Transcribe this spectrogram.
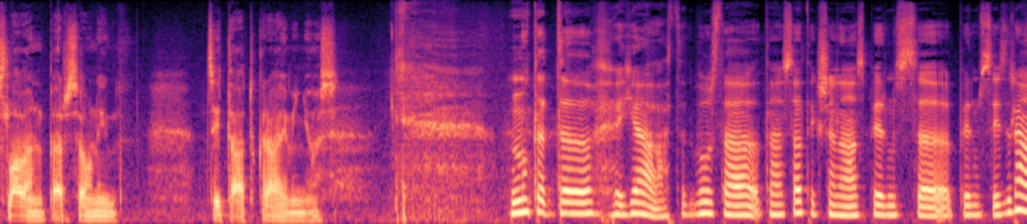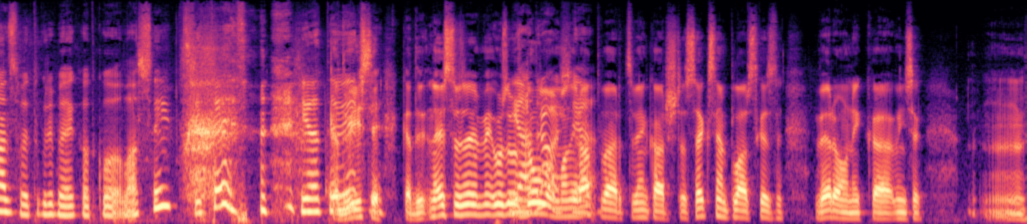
slavenu personību citātu krājumiņos. Nu, tad, eh, jā, tad būs tā, tā satikšanās pirms, eh, pirms izrādes, vai tu gribēji kaut ko lasīt, citēt? jā, kad visi, kad, nu, es uz, uz, uz jā, dūlu man jā. ir atvērts vienkārši tas eksemplārs, kas Veronika, viņa saka, mm,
